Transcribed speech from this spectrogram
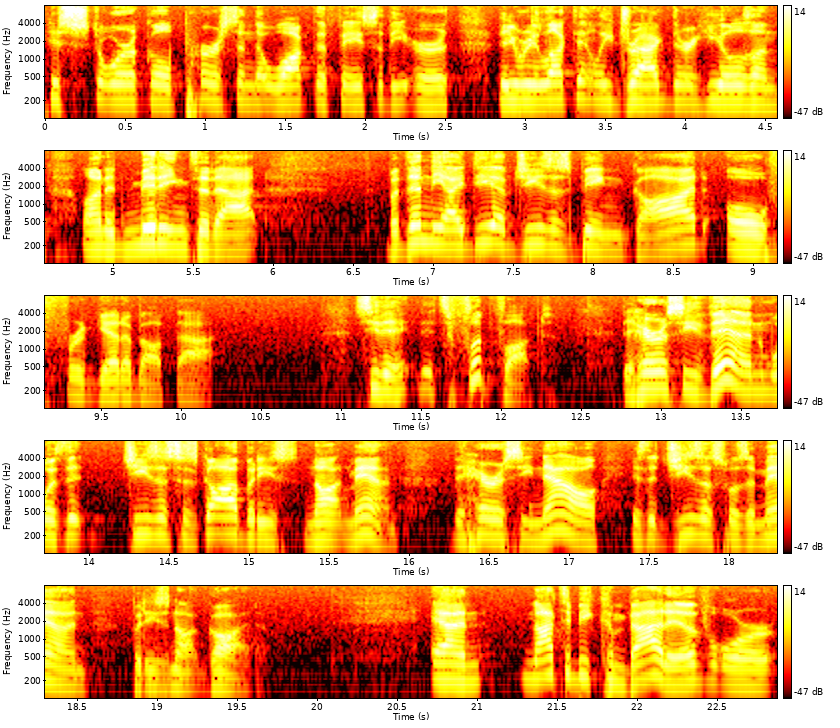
historical person that walked the face of the earth. They reluctantly drag their heels on, on admitting to that. But then the idea of Jesus being God, oh, forget about that. See, the, it's flip flopped. The heresy then was that Jesus is God, but he's not man. The heresy now is that Jesus was a man, but he's not God. And not to be combative or,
